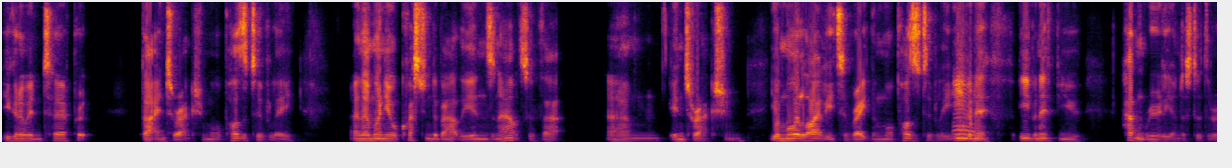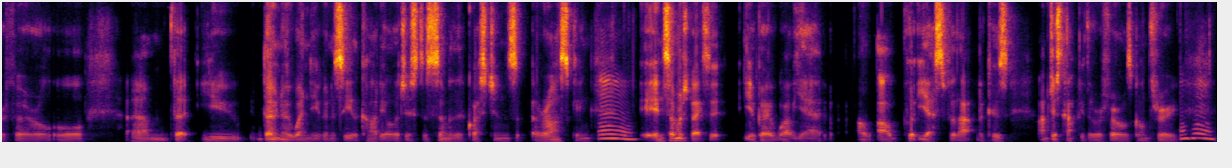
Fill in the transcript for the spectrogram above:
you're gonna interpret that interaction more positively. And then when you're questioned about the ins and outs of that um, interaction, you're more likely to rate them more positively, mm. even if even if you hadn't really understood the referral or um, that you don't know when you're going to see the cardiologist, as some of the questions are asking. Mm. In some respects, it, you go, well, yeah, I'll, I'll, put yes for that because I'm just happy the referral's gone through. Mm-hmm.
